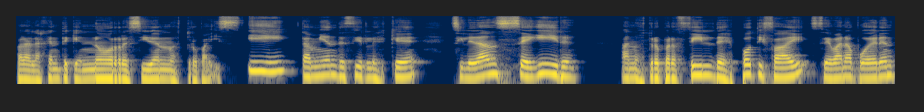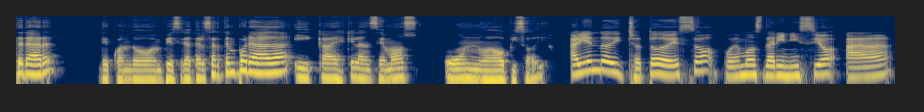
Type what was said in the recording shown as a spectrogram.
para la gente que no reside en nuestro país. Y también decirles que si le dan seguir a nuestro perfil de Spotify, se van a poder enterar de cuando empiece la tercera temporada y cada vez que lancemos un nuevo episodio. Habiendo dicho todo eso, podemos dar inicio a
